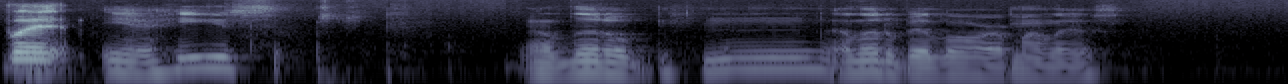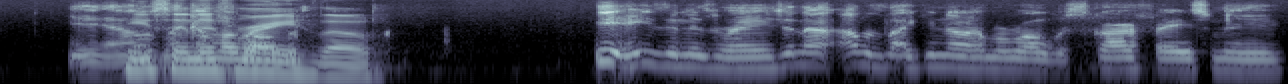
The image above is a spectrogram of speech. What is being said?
but Yeah, he's a little, mm, a little bit lower on my list. yeah, I He's was like, in I'm this range with- though. Yeah, he's in this range, and I, I was like, you know, I'm gonna roll with Scarface, man.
